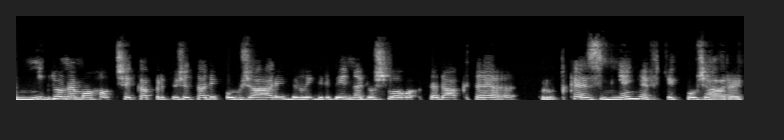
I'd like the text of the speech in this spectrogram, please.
nikdo nemohl čekat, protože tady požáry byly, kdyby nedošlo teda k té prudké změně v těch požárech,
